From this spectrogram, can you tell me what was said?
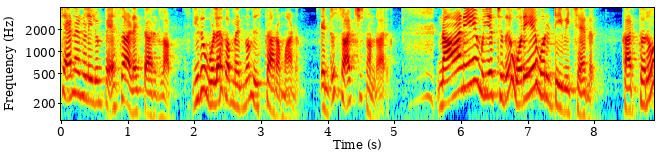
சேனல்களிலும் பேச அழைத்தார்களாம். இது உலகமெங்கும் விஸ்தாரமானது என்று சாட்சி சொன்னார்கள். நானே முயற்சது ஒரே ஒரு டிவி சேனல். கர்த்தரோ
